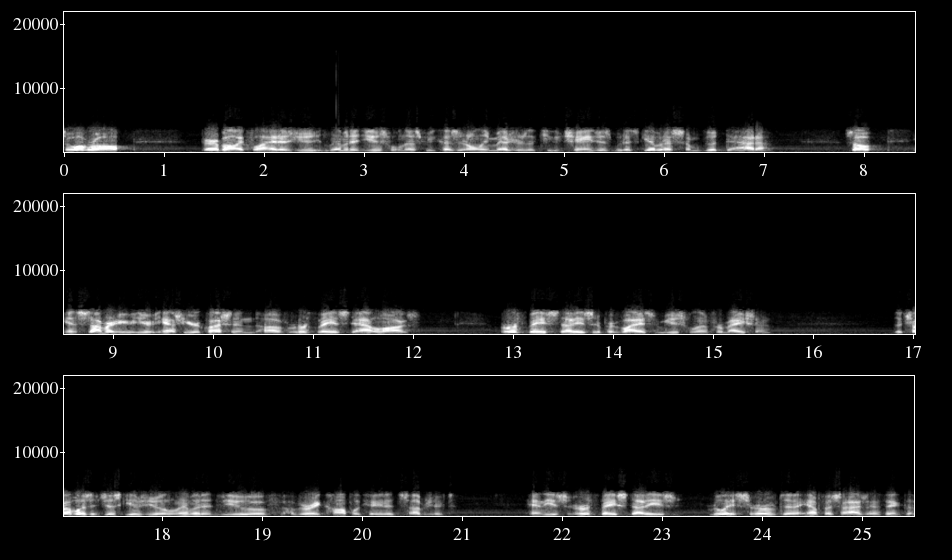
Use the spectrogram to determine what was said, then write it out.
So overall, parabolic flight has u- limited usefulness because it only measures acute changes, but it's given us some good data. So in summary, your answer your question of Earth-based analogs, Earth-based studies have provide some useful information. The trouble is it just gives you a limited view of a very complicated subject. And these Earth-based studies really serve to emphasize, I think, the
